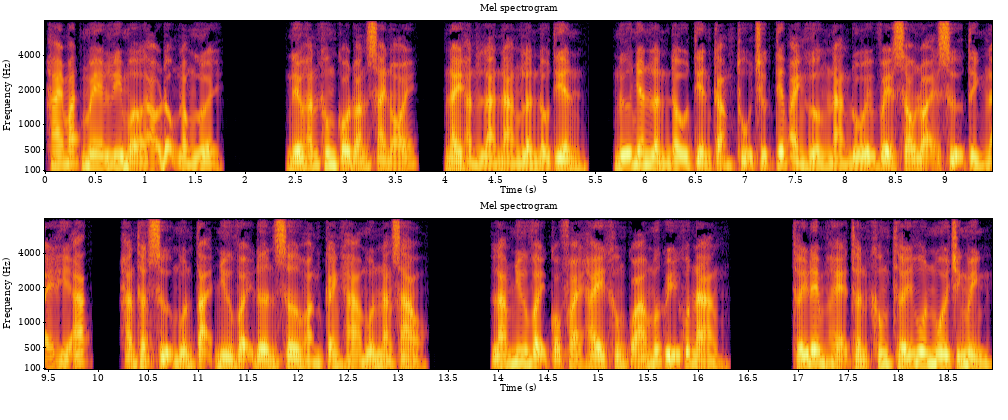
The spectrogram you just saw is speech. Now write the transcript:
hai mắt mê ly mờ ảo động lòng người. Nếu hắn không có đoán sai nói, này hẳn là nàng lần đầu tiên, nữ nhân lần đầu tiên cảm thụ trực tiếp ảnh hưởng nàng đối về sau loại sự tình này hỉ ác, hắn thật sự muốn tại như vậy đơn sơ hoàn cảnh hạ muốn nàng sao. Làm như vậy có phải hay không quá mức ủy khuất nàng. Thấy đêm hệ thần không thấy hôn môi chính mình,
